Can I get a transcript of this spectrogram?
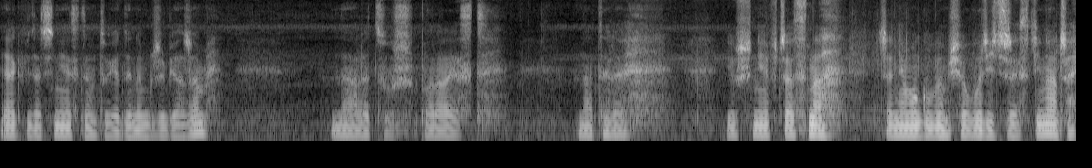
Jak widać, nie jestem tu jedynym grzybiarzem. No ale cóż, pora jest na tyle już niewczesna, że nie mógłbym się obudzić, że jest inaczej.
